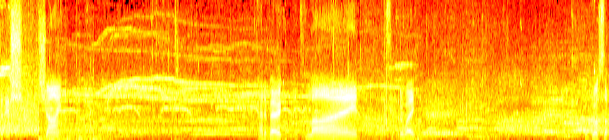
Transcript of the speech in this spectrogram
finish. Shine. Henneberg into line. Slip it away. Umbrosa.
